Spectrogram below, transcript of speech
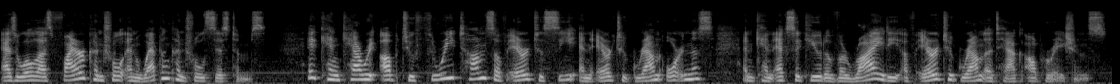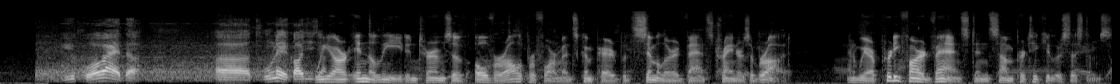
as well as fire control and weapon control systems. It can carry up to three tons of air to sea and air to ground ordnance and can execute a variety of air to ground attack operations. We are in the lead in terms of overall performance compared with similar advanced trainers abroad, and we are pretty far advanced in some particular systems.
